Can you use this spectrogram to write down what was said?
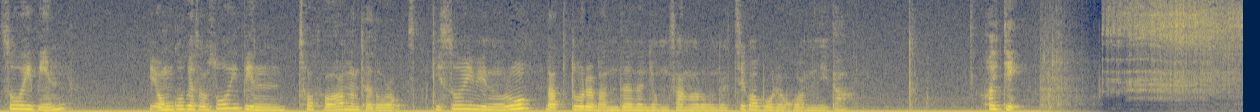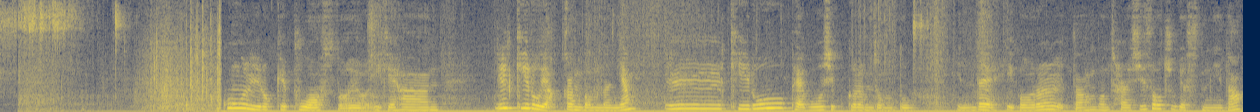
소이빈 영국에선 소이빈 쳐서 하면 되더라고요. 이 소이빈으로 낫또를 만드는 영상을 오늘 찍어보려고 합니다. 화이팅! 콩을 이렇게 부었어요. 이게 한 1kg 약간 넘는 양? 1kg 150g 정도인데 이거를 일단 한번 잘 씻어주겠습니다.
